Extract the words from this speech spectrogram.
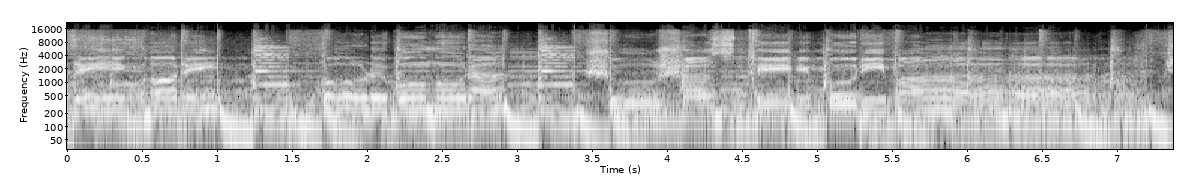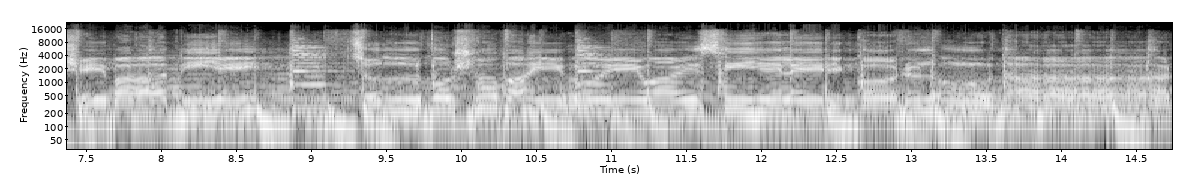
ঘরে ঘরে গড়ব মোরা সুস্বাস্থ্যের পরিবার। সেবা দিয়ে চলব সবাই হয়ে ওয়াইসিএল এর কর্ণধার।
